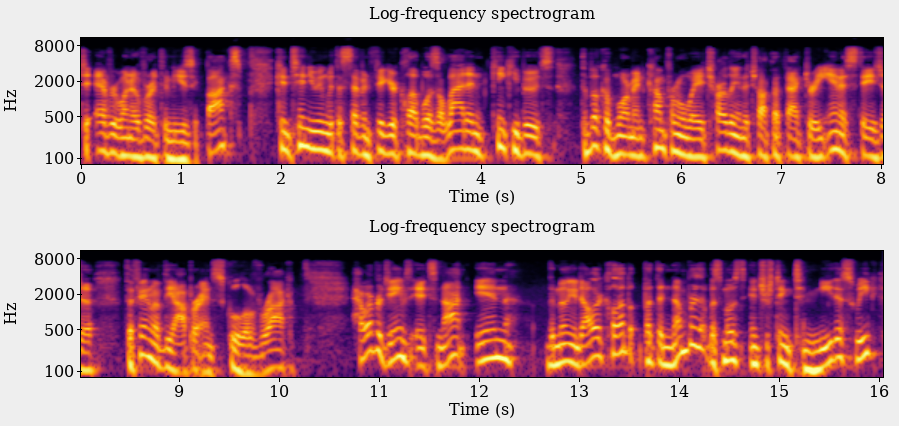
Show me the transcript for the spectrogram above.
to everyone over at the Music Box. Continuing with the seven figure club was Aladdin, Kinky Boots, The Book of Mormon, Come From Away, Charlie and the Chocolate Factory, Anastasia, The Phantom of the Opera, and School of Rock. However, James, it's not in the Million Dollar Club, but the number that was most interesting to me this week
